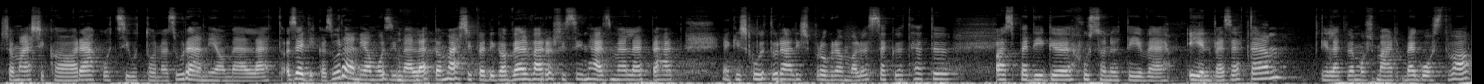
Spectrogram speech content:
és a másik a Rákóczi úton az Uránia mellett, az egyik az Uránia mozi mellett, a másik pedig a Belvárosi Színház mellett, tehát egy kis kulturális programmal összeköthető, az pedig 25 éve én vezetem, illetve most már megosztva,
